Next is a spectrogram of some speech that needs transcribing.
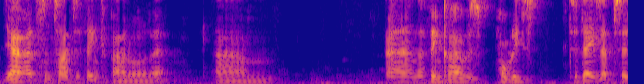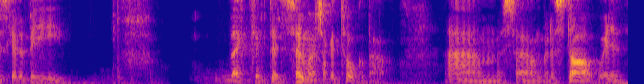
yeah, I had some time to think about all of it. Um, and I think I was probably today's episode is going to be like there's so much I could talk about. Um, so I'm going to start with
